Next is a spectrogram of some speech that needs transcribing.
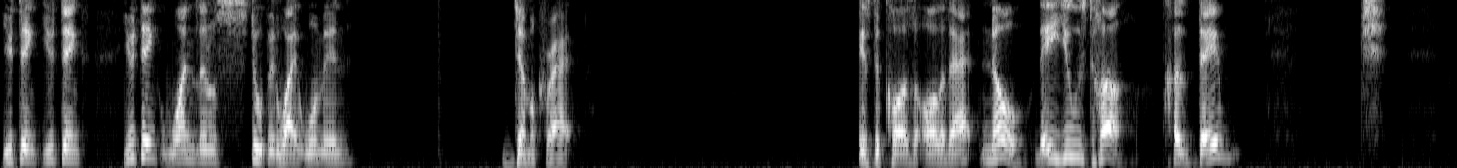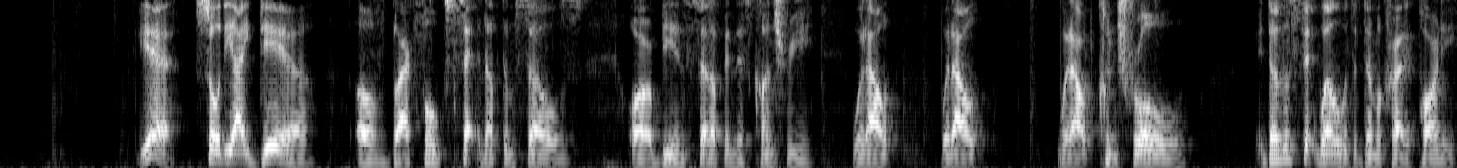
you think you think you think one little stupid white woman Democrat is the cause of all of that? No, they used her. Cuz they Yeah, so the idea of black folks setting up themselves or being set up in this country without without without control it doesn't sit well with the democratic party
